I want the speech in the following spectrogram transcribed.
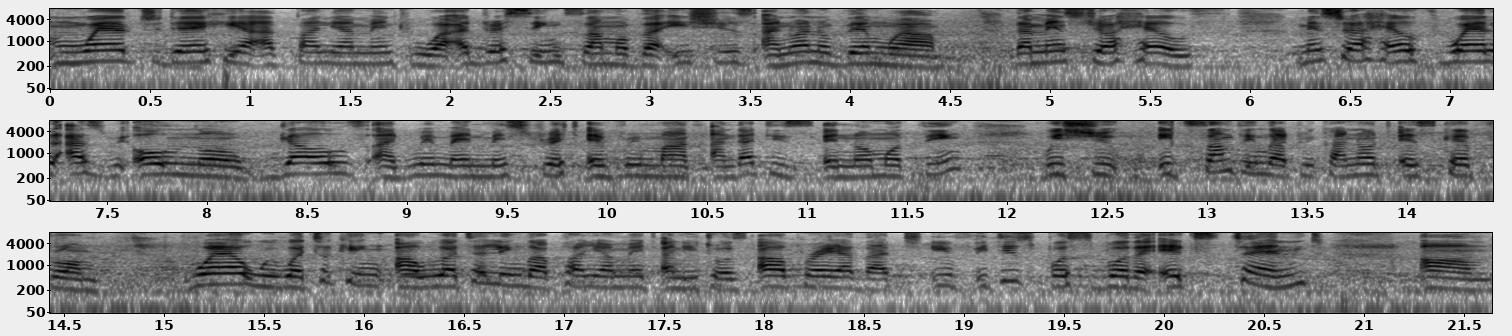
Well, today here at Parliament, we were addressing some of the issues, and one of them were the menstrual health. Menstrual health, well, as we all know, girls and women menstruate every month, and that is a normal thing. We should, it's something that we cannot escape from. Well, we were talking, uh, we were telling the Parliament, and it was our prayer that if it is possible, they extend um,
